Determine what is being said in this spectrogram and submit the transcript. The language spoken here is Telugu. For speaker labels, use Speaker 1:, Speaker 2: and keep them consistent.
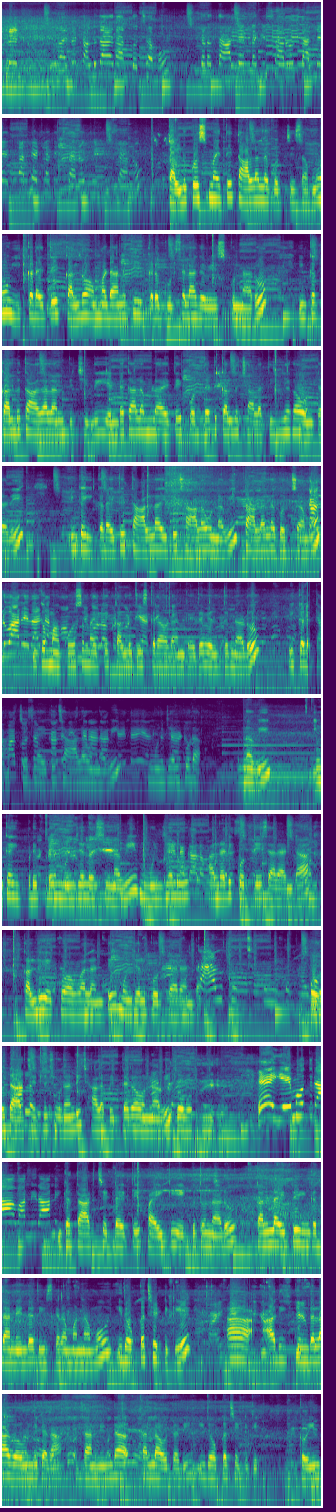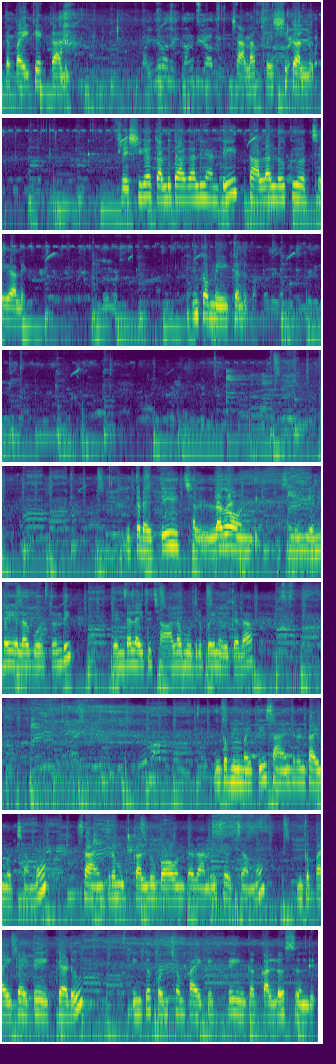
Speaker 1: హాయ్ ఫ్రెండ్స్ మేమైతే కళ్ళు తాగడానికి వచ్చాము. ఇక్కడ తాళ్ళు ఎట్లా గీస్తారో తల్లి కళ్ళు ఎట్లా తీస్తారో చూపిస్తాను.
Speaker 2: కళ్ళు కోసం అయితే తాళ్ళలోకి వచ్చేసాము. ఇక్కడైతే కళ్ళు అమ్మడానికి ఇక్కడ గుడిసెలాగా వేసుకున్నారు. ఇంకా కళ్ళు తాగాలనిపించింది. ఎండాకాలంలో అయితే పొద్దటి కళ్ళు చాలా తీయగా ఉంటుంది. ఇంకా ఇక్కడైతే తాళ్ళ అయితే చాలా ఉన్నవి. తాళ్ళలోకి వచ్చాము. ఇంకా మా కోసం అయితే కళ్ళు తీసుకురావడానికి అయితే వెళ్తున్నాడు. ఇక్కడ చెట్లు అయితే చాలా ఉన్నవి. ముంజలు కూడా ఉన్నవి. ఇంకా ఇప్పుడిప్పుడే ముంజలు వస్తున్నవి. ముంజలు ఆల్రెడీ కొట్టేశారంట. కళ్ళు ఎక్కువ అవ్వాలంటే ముంజలు కొట్టారంట తాటి చెట్లు చూడండి. చాలా పెద్దగా ఉన్నవి.
Speaker 1: ఏ ఏమవుతురా? వాడిని రాని.
Speaker 2: ఇంకా తాటి చెట్టు అయితే పైకి ఎక్కుతున్నాడు. కళ్ళు అయితే ఇంకా దాని నిండా తీసుకురమ్మన్నాము. ఇది ఒక్క చెట్టుకి. అది కుండలాగా ఉంది కదా దాని నిండా కళ్ళు అవుతుంది. ఇది ఒక్క చెట్టుకి. ఇంకో ఇంత పైకి ఎక్కాలి. చాలా ఫ్రెష్ కళ్ళు. ఫ్రెష్గా కళ్ళు తాగాలి అంటే తాళాల్లోకి వచ్చేయాలి. ఇంకా మేకలు. ఇక్కడైతే చల్లగా ఉంది. అసలు ఈ ఎండ ఎలా కొడుతుంది? ఎండలు అయితే చాలా ముదిరిపోయినవి కదా. ఇంకా మేమైతే సాయంత్రం టైం వచ్చాము. సాయంత్రం కళ్ళు బాగుంటుంది అనేసి వచ్చాము. ఇంకా పైకి అయితే ఎక్కాడు. ఇంకా కొంచెం పైకి ఎక్కితే ఇంకా కళ్ళు వస్తుంది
